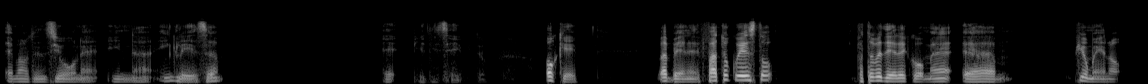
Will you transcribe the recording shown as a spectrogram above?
e manutenzione in inglese e via di seguito. Ok, va bene, fatto questo, fatto vedere come eh, più o meno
